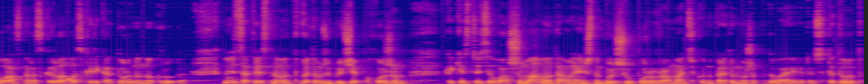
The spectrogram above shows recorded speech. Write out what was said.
классно раскрывалось, карикатурно, но круто. Ну и, соответственно, вот в этом же ключе, похожем, как я встретил вашу маму, но там, конечно, больше упора в романтику, ну, про это мы уже поговорили. То есть вот это вот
